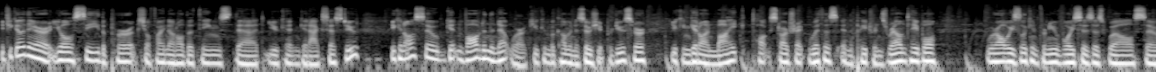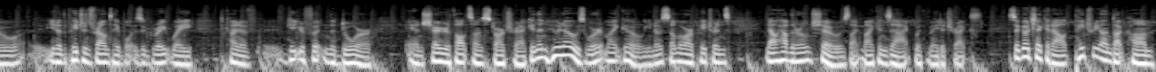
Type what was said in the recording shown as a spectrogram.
If you go there, you'll see the perks. You'll find out all the things that you can get access to. You can also get involved in the network. You can become an associate producer. You can get on mic, talk Star Trek with us in the Patrons Roundtable. We're always looking for new voices as well. So, you know, the Patrons Roundtable is a great way to kind of uh, get your foot in the door and share your thoughts on Star Trek. And then who knows where it might go. You know, some of our patrons now have their own shows, like Mike and Zach with Meta Treks. So go check it out, patreon.com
